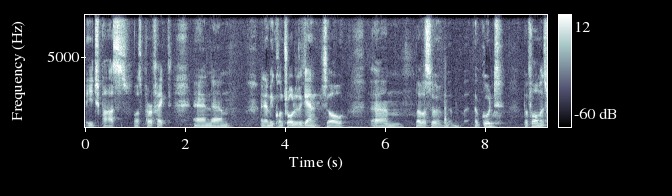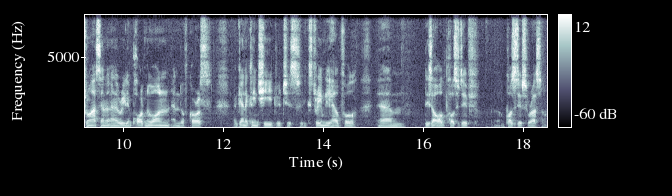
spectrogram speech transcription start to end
each pass was perfect and um, and then we controlled it again so um, that was a, a, good performance from us and, and, a really important one. And of course, again, a clean sheet, which is extremely helpful. Um, these are all positive positives for us. So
